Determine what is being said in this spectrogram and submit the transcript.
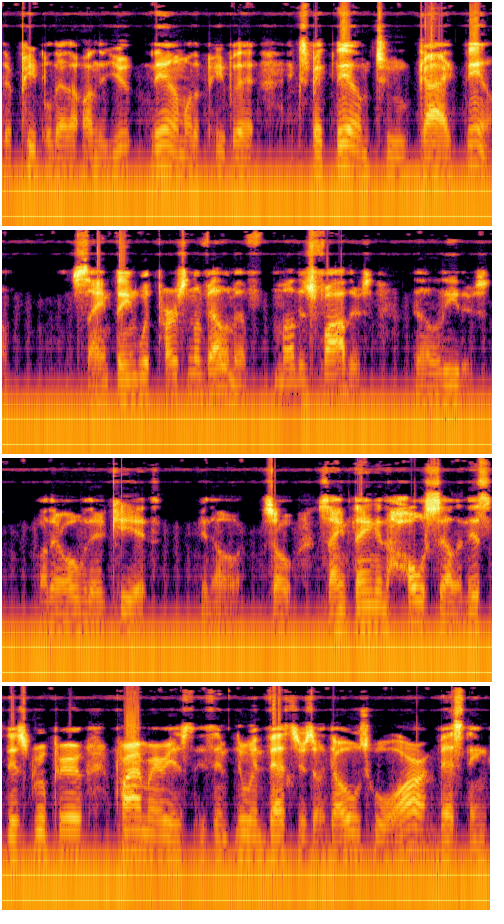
the people that are under you them or the people that expect them to guide them. Same thing with personal development, mothers, fathers the leaders or they're over their kids you know. So same thing in wholesaling. This this group here primary is, is new investors or those who are investing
